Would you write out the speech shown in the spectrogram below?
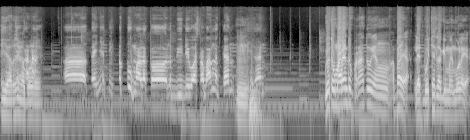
Iya, harusnya ya. nggak boleh. eh, kayaknya TikTok tuh malah ke lebih dewasa banget kan, Hmm. Iya kan? Gue tuh kemarin tuh pernah tuh yang apa ya lihat bocah lagi main bola ya.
